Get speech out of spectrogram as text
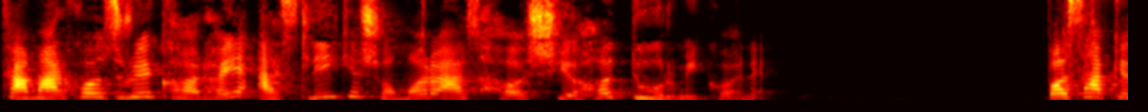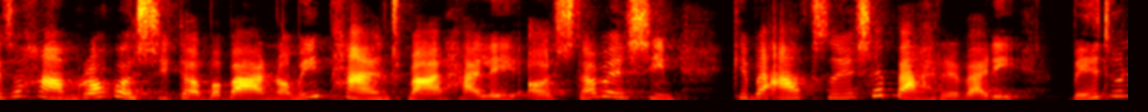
تمرکز روی کارهای اصلی که شما رو از حاشیه ها دور می‌کنه. با سبک تو همراه باشید تا با برنامه پنج مرحله آشنا بشیم که به افزایش بهرهوری بدون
